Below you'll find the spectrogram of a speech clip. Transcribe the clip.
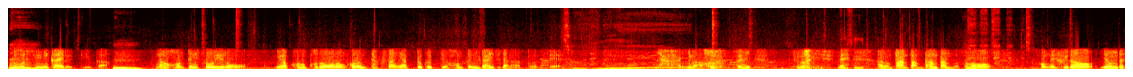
童心に帰るっていうか、うん。なんか本当にそういうのを今この子供の頃にたくさんやっとくって本当に大事だなと思って、そうだね。いやー今本当にすごいですね。あのパンパンパンパンのその本当に札を読んだ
